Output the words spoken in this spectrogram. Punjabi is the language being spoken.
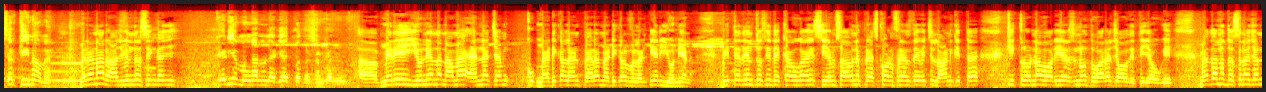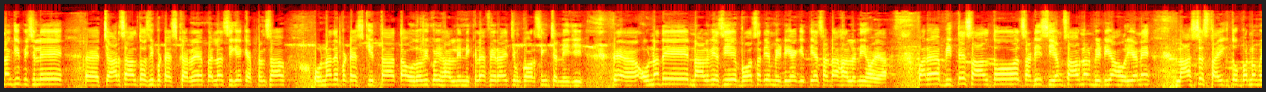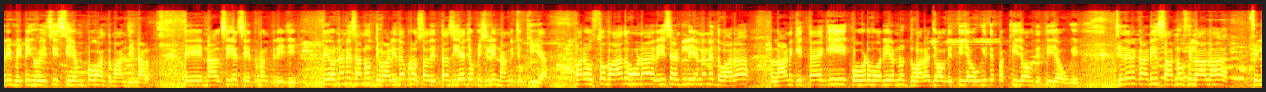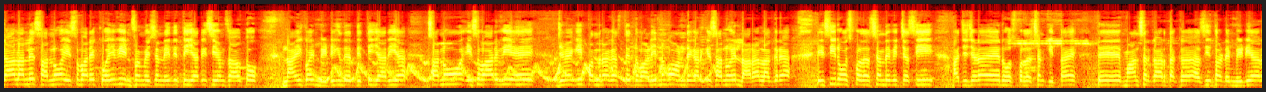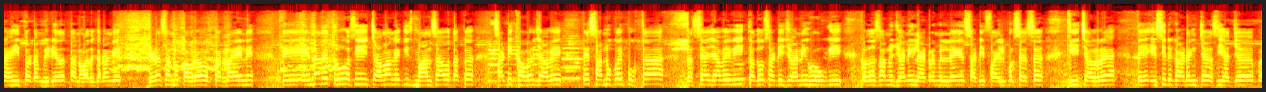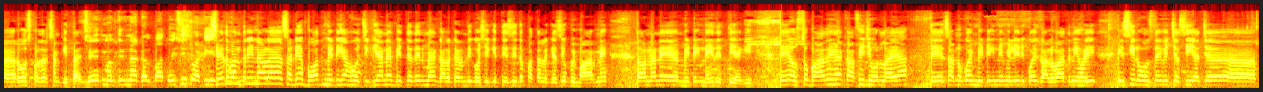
ਸਰ ਕੀ ਨਾਮ ਹੈ? ਮੇਰਾ ਨਾਮ ਰਾਜਵਿੰਦਰ ਸਿੰਘ ਹੈ ਜੀ। ਕਿਹੜੀਆਂ ਮੰਗਾਂ ਨੂੰ ਲੈ ਕੇ ਅੱਜ ਪ੍ਰਦਰਸ਼ਨ ਕਰ ਰਹੇ ਹੋ? ਅ, ਮੇਰੀ ਯੂਨੀਅਨ ਦਾ ਨਾਮ ਹੈ NHM medical and para medical volunteer union. ਬੀਤੇ ਦਿਨ ਤੁਸੀਂ ਦੇਖਿਆ ਹੋਊਗਾ ਕਿ ਸੀਐਮ ਸਾਹਿਬ ਨੇ ਪ੍ਰੈਸ ਕਾਨਫਰੰਸ ਦੇ ਵਿੱਚ ਐਲਾਨ ਕੀਤਾ ਹੈ ਕਿ ਕਰੋਨਾ ਵਾਰੀਅਰਸ ਨੂੰ ਦੁਬਾਰਾ ਜੌਬ ਦਿੱਤੀ ਜਾਊਗੀ। ਮੈਂ ਤੁਹਾਨੂੰ ਦੱਸਣਾ ਚਾਹੁੰਦਾ ਕਿ ਪਿਛਲੇ 4 ਸਾਲ ਤੋਂ ਅਸੀਂ ਪ੍ਰੋਟੈਸਟ ਕਰ ਰਹੇ ਹਾਂ। ਪਹਿਲਾਂ ਸੀਗੇ ਕੈਪਟਨ ਸਾਹਿਬ ਉਹਨਾਂ ਦੇ ਪ੍ਰੋਟੈਸਟ ਕੀਤਾ ਤਾਂ ਉਦੋਂ ਵੀ ਕੋਈ ਹੱਲ ਨਹੀਂ ਨਿਕਲਿਆ। ਫਿਰ ਆਏ ਚਮਕੌਰ ਸਿੰਘ ਚੰਨੀ ਜੀ। ਤੇ, ਅ, ਉਹਨਾਂ ਦੇ ਨਾਲ ਵੀ ਅਸੀਂ ਬਹੁਤ ਸਾਰੀਆਂ ਮੀਟਿੰਗਾਂ ਕੀਤੀਆਂ ਸਾਡਾ ਹੱਲ ਨਹੀਂ ਹੋਇਆ। ਪਰ ਬੀਤੇ ਸਾਲ ਤੋਂ ਸਾਡੀ ਸੀਐਮ ਸਾਹਿਬ ਨਾਲ ਮੀਟਿੰਗਾਂ ਹੋ ਰਹੀਆਂ ਨੇ। ਲਾਸਟ 27 ਅਕਤੂਬਰ ਨੂੰ ਮੇਰੀ ਮੀਟਿੰਗ ਹੋਈ ਸੀ ਸੀਐਮ ਭਗਵੰਤ ਮਾਨ ਜੀ ਨਾਲ ਤੇ ਨਾਲ ਸੀਗੇ ਸਿਹਤ ਮੰਤਰੀ ਜੀ। ਤੇ ਉਹਨਾਂ ਨੇ ਸਾਨੂੰ ਦੀਵਾਲੀ ਦਾ ਭਰੋਸਾ ਦਿੱਤਾ ਸੀਗਾ ਜੋ ਪਿਛਲੀ ਲੰਘ ਚੁੱਕੀ ਆ। ਪਰ ਉਸ ਤੋਂ ਬਾਅਦ ਹੁਣ ਰੀਸੈਂਟਲੀ ਇਹਨਾਂ ਨੇ ਦੁਬਾਰਾ ਐਲਾਨ ਕੀਤਾ ਹੈ ਕਿ ਕੋਵਿਡ ਵਾਰੀਅਰ ਨੂੰ ਦੁਬਾਰਾ ਜੌਬ ਦਿੱਤੀ ਜਾਊਗੀ ਤੇ ਪੱਕੀ ਜੌਬ ਦਿੱਤੀ ਜਾਊਗੀ। ਜਿਹਦੇ ਰਿਗਾਰਡਿੰਗ ਸਾਨੂੰ ਫਿਲਹਾਲ ਫਿਲਹਾਲ ਹਾਲੇ ਸਾਨੂੰ ਇਸ ਬਾਰੇ ਕੋਈ ਵੀ ਇਨਫੋਰਮੇਸ਼ਨ ਨਹੀਂ ਦਿੱਤੀ ਜਾ ਰਹੀ। ਸੀਐਮ ਸਾਹਿਬ ਤੋਂ ਨਾ ਹੀ ਕੋਈ ਮੀਟਿੰਗ ਦੇ ਦਿੱਤੀ ਜਾ ਰਹੀ ਹੈ ਸਾਨੂੰ ਇਸ ਵਾਰ ਵੀ ਇਹ ਜਿਵੇਂ ਕਿ 15 ਅਗਸਤ ਤੇ ਦੀਵਾਲੀ ਲੰਘਾਉਣ ਦੇ ਕਰਕੇ ਸਾਨੂੰ ਇਹ ਲਾਰਾ ਲੱਗ ਰਿਹਾ। ਇਸੀ ਰੋਸ ਪ੍ਰਦਰਸ਼ਨ ਦੇ ਵਿੱਚ ਅਸੀਂ ਅੱਜ ਜਿਹੜਾ ਇਹ ਰੋਸ ਪ੍ਰਦਰਸ਼ਨ ਕੀਤਾ ਹੈ ਤੇ ਮਾਨ ਸਰਕਾਰ ਤੱਕ ਅਸੀਂ ਤੁਹਾਡੇ ਮੀਡੀਆ ਰਾਹੀਂ ਤੁਹਾਡਾ ਮੀਡੀਆ ਦਾ ਧੰਨਵਾਦ ਕਰਾਂਗੇ ਜਿਹੜਾ ਸਾਨੂੰ ਕਵਰ ਕਰਨਾ ਆਏ ਨੇ। ਤੇ ਇਹਨਾਂ ਦੇ ਥਰੂ ਅਸੀਂ ਚਾਹਾਂਗੇ ਕਿ ਮਾਨ ਸਾਹਿਬ ਤੱਕ ਸਾਡੀ ਖਬਰ ਜਾਵੇ ਤੇ ਸਾਨੂੰ ਕੋਈ ਪੁਖਤਾ ਦੱਸਿਆ ਜਾਵੇ ਵੀ ਕਦੋਂ ਸਾਡੀ ਜੁਆਇਨਿੰਗ ਹੋਊਗੀ ਕਦੋਂ ਸਾਨੂੰ ਜੁਆਇਨਿੰਗ ਲੈਟਰ ਮਿਲਣੇ ਸਾਡੀ ਫਾਈਲ ਪ੍ਰੋਸੈਸ ਕੀ ਚੱਲ ਰਿਹਾ ਹੈ ਤੇ ਇਸੀ ਰਿਗਾਰਡਿੰਗ ਚ ਅਸੀਂ ਅੱਜ ਰੋਸ ਪ੍ਰਦਰਸ਼ਨ ਕੀਤਾ ਜੀ। ਸਿਹਤ ਮੰਤਰੀ ਨਾਲ ਗੱਲਬਾਤ ਹੋਈ ਸੀ ਤੁਹਾਡੀ? ਸਿਹਤ ਮੰਤਰੀ ਨਾਲ ਸਾਡੀਆਂ ਬਹੁਤ ਮੀਟਿੰਗਾਂ ਹੋ ਚੁੱਕੀਆਂ ਨੇ ਬੀਤੇ ਦਿਨ ਮੈਂ ਗੱਲ ਕਰਨ ਦੀ ਕੋਸ਼ਿਸ਼ ਕੀਤੀ ਸੀ ਤਾਂ ਪਤਾ ਲੱਗਿਆ ਸੀ ਉਹ ਬਿਮਾਰ ਨੇ ਤਾਂ ਉਹਨਾਂ ਨੇ ਮੀਟਿੰਗ ਨਹੀਂ ਦਿੱਤੀ ਹੈਗੀ। ਤੇ ਉਸ ਤੋਂ ਬਾਅਦ ਵੀ ਮੈਂ ਕਾਫੀ ਜ਼ੋਰ ਲਾਇਆ ਤੇ ਸਾਨੂੰ ਕੋਈ ਮੀਟਿੰਗ ਨਹੀਂ ਮਿਲੀ, ਕੋਈ ਗੱਲਬਾਤ ਨਹੀਂ ਹੋਈ। ਇਸੀ ਰੋਜ਼ ਦੇ ਵਿੱਚ ਅਸੀਂ ਅੱਜ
